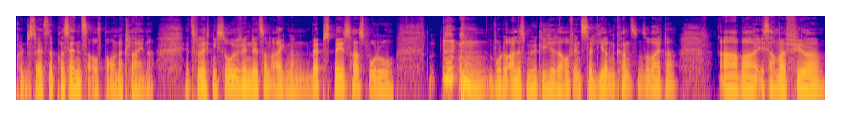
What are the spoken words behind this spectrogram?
könntest du jetzt eine Präsenz aufbauen, eine kleine. Jetzt vielleicht nicht so, wie wenn du jetzt einen eigenen Webspace hast, wo du, wo du alles Mögliche darauf installieren kannst und so weiter. Aber ich sag mal, für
